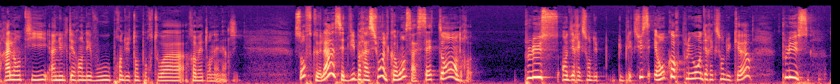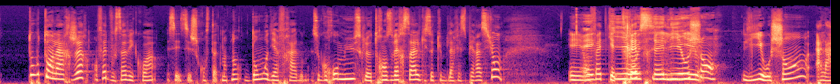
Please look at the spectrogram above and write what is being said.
ralentis, annule tes rendez-vous, prends du temps pour toi, remets ton énergie. Sauf que là, cette vibration, elle commence à s'étendre plus en direction du, plexus et encore plus haut en direction du cœur, plus tout en largeur. En fait, vous savez quoi? C'est, Je constate maintenant dans mon diaphragme, ce gros muscle transversal qui s'occupe de la respiration et, en fait qui, est très, aussi lié, au chant. Lié au chant, à la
